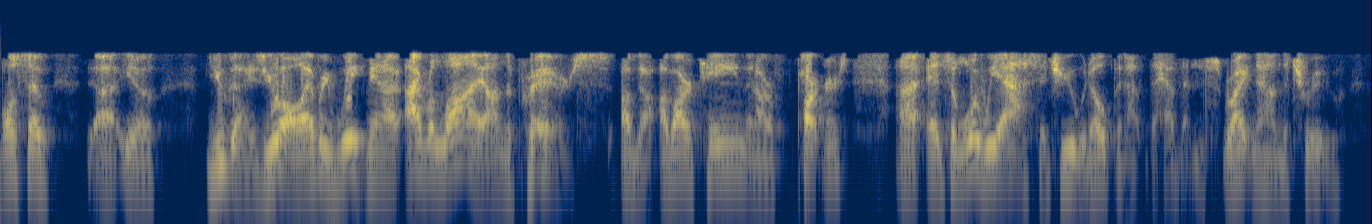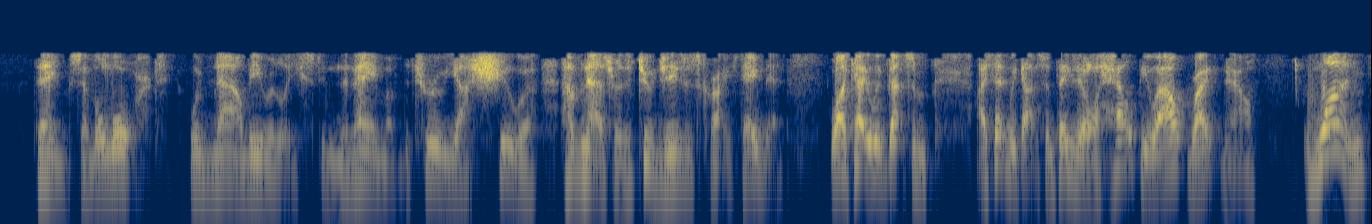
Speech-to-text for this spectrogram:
Also, uh, you know, you guys, you all, every week, man, I, I rely on the prayers of the of our team and our partners. Uh, and so, Lord, we ask that you would open up the heavens right now and the true things of the Lord would now be released in the name of the true Yeshua of Nazareth, the true Jesus Christ. Amen. Well, I tell you, we've got some, I said we got some things that will help you out right now. One,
